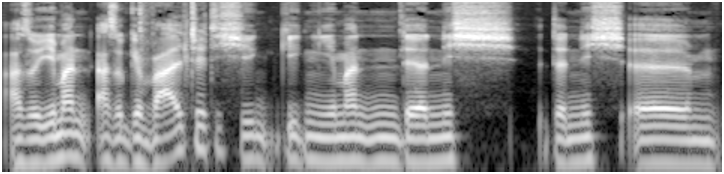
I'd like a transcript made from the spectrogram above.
Also jemand, also gewalttätig gegen jemanden, der nicht, der nicht, ähm,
